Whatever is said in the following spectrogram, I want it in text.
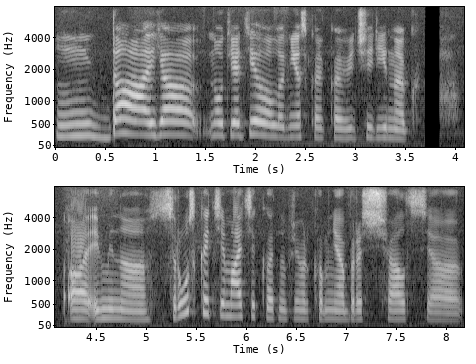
Да, я, ну вот я делала несколько вечеринок а, именно с русской тематикой. Например, ко мне обращался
